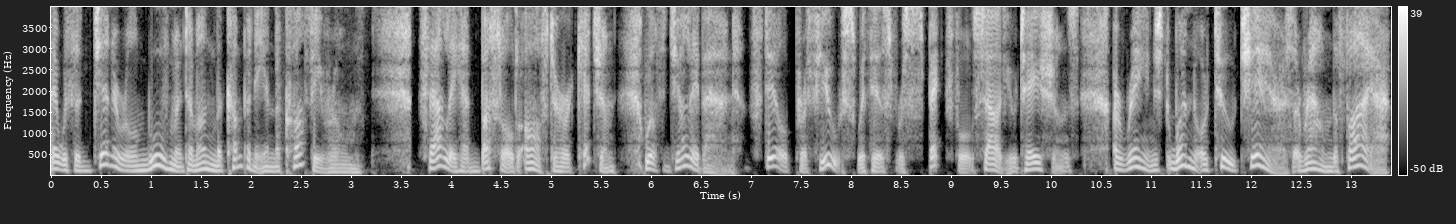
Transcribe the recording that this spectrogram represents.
There was a general movement among the company in the coffee room. Sally had bustled off to her kitchen, whilst Jellyband, still profuse with his respectful salutations, arranged one or two chairs around the fire.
